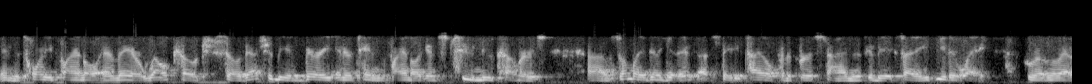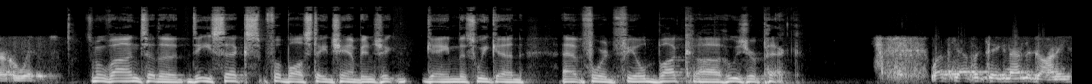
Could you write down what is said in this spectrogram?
in the 20 final, and they are well coached. So that should be a very entertaining final against two newcomers. Uh, somebody's going to get a, a state title for the first time, and it's going to be exciting either way, no matter who wins. Let's move on to the D6 football state championship game this weekend at Ford Field. Buck, uh, who's your pick? Catholic taking on Negaunee,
